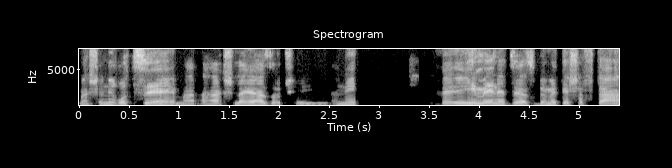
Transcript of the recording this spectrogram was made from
מה שאני רוצה, מה... האשליה הזאת שהיא אני. ואם אין את זה, אז באמת יש הפתעה.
